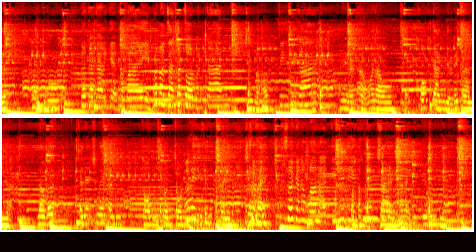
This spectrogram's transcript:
นะโอ้โหนวลจันทร์จะรังเกียจทำไม เพราะนวลจันทร์ก็จรเหมือนกัน จริงเหรอ จริงสิคะถ้าอย่างนั้นถ้าว่าเราคบกันอยู่ด้วยกันเนี่ยเราก็จะได้ช่วยกัน จนจนจนให้ดีขึ้นไปใช่ไหมช่วยกันทำมาหากินให้ดีขึ้นใช่ใช่พี่ไม่ผิด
